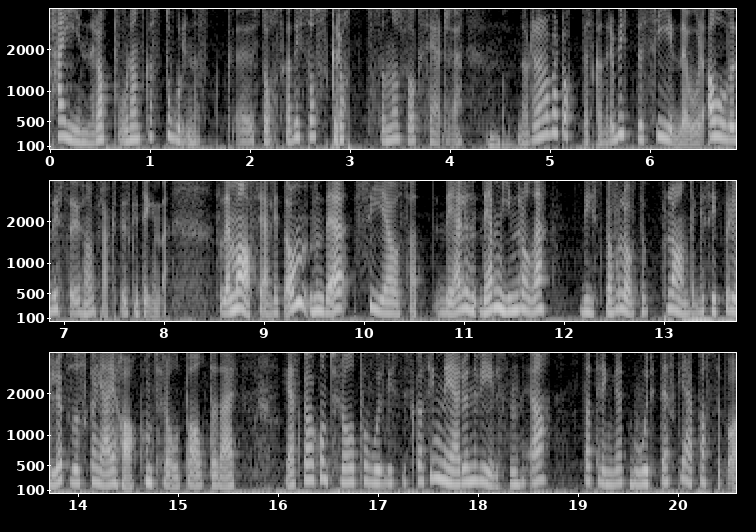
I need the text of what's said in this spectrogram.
tegner opp. Hvordan skal stolene stå? Skal de stå skrått, sånn at folk ser dere? Når dere har vært oppe, skal dere bytte side? Hvor, alle disse liksom, praktiske tingene. Så det maser jeg litt om, men det sier jeg også at det er, liksom, det er min rolle. De skal få lov til å planlegge sitt bryllup, og så skal jeg ha kontroll på alt det der. Jeg skal ha kontroll på hvor, hvis de skal signere under vielsen, ja, da trenger vi et bord. Det skal jeg passe på.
